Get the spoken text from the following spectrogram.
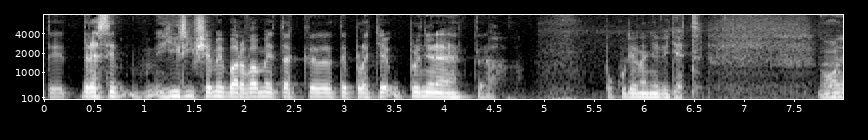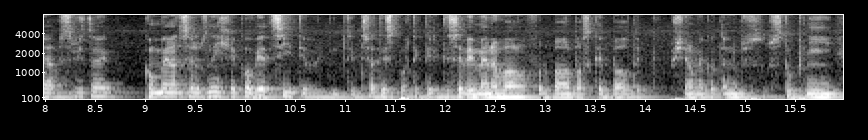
ty dresy hýří všemi barvami, tak ty pletě úplně ne, teda, pokud je na ně vidět. No, já myslím, že to je kombinace různých jako věcí, ty, ty třeba ty sporty, které ty se vyjmenoval, fotbal, basketbal, tak už jenom jako ten vstupní,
